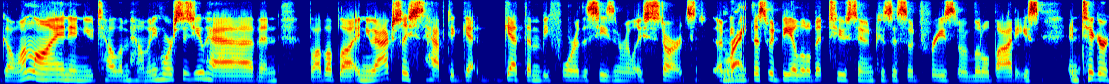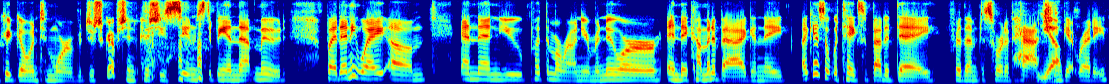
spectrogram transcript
go online and you tell them how many horses you have and blah blah blah and you actually have to get get them before the season really starts i mean Right. this would be a little bit too soon because this would freeze their little bodies and tigger could go into more of a description because she seems to be in that mood but anyway um and then you put them around your manure and they come in a bag and they i guess it would take about a day for them to sort of hatch Yep. and get ready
